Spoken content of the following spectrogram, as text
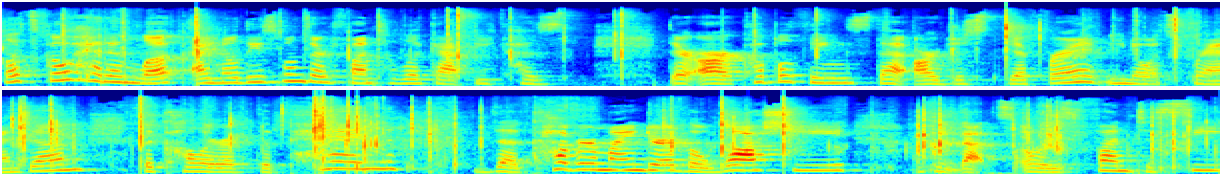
Let's go ahead and look. I know these ones are fun to look at because there are a couple things that are just different. You know, it's random. The color of the pen, the cover minder, the washi. I think that's always fun to see.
